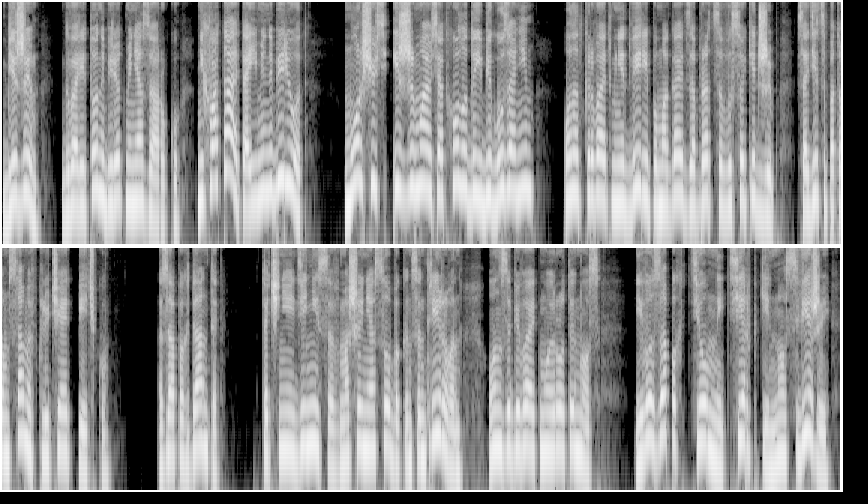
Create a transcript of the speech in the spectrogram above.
«Бежим!» — говорит он и берет меня за руку. «Не хватает, а именно берет!» Морщусь и сжимаюсь от холода и бегу за ним. Он открывает мне дверь и помогает забраться в высокий джип, садится потом сам и включает печку. Запах Данте, точнее Дениса, в машине особо концентрирован, он забивает мой рот и нос. Его запах темный, терпкий, но свежий —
